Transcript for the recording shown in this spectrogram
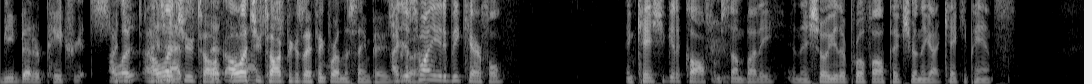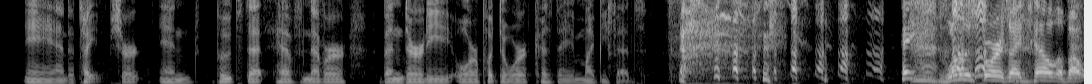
be better patriots. I'll let, I'll let you talk. I'll let you talk because I think we're on the same page. I just want you to be careful in case you get a call from somebody and they show you their profile picture and they got khaki pants and a tight shirt and boots that have never been dirty or put to work because they might be feds. Hey, one of the stories I tell about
